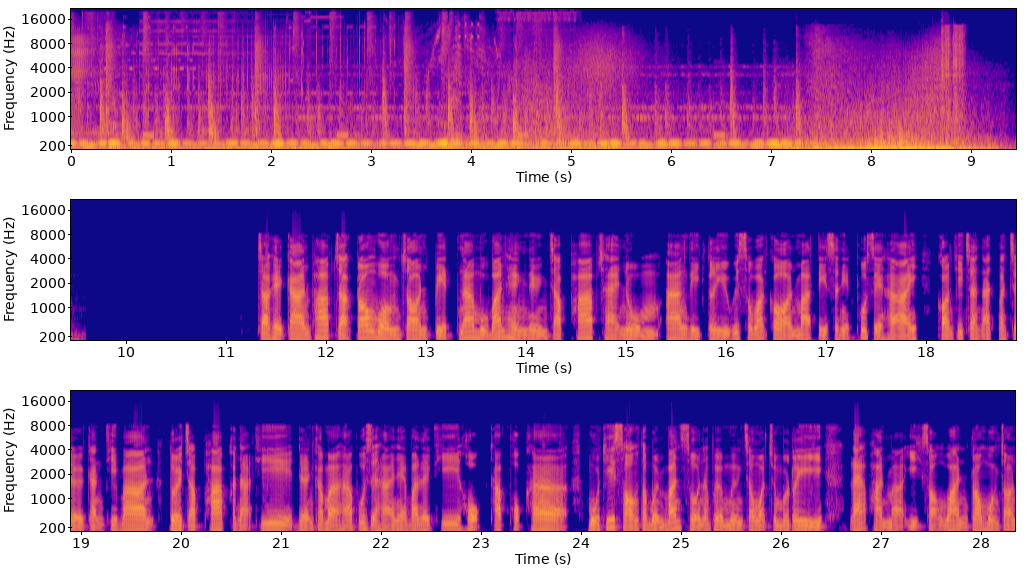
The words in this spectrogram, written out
thank you จากเหตุการณ์ภาพจากกล้องวงจรปิดหน้าหมู่บ้านแห่งหนึ่งจับภาพชายหนุ่ม อ้างดีกรีวิศวกรมาตีสนิทผู้เสียหาย ก่อนที่จะนัดมาเจอกันที่บ้าน โดยจับภาพขณะที่เดินเข้ามาหาผู้เสียหายในบ้านเลขที่6ทับ65 หมู่ที่ 2ตำบลบ้านสวนอำเภอเมืองจังหวัดชลบุรี และผ่านมาอีก 2 วันกล้องวงจร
